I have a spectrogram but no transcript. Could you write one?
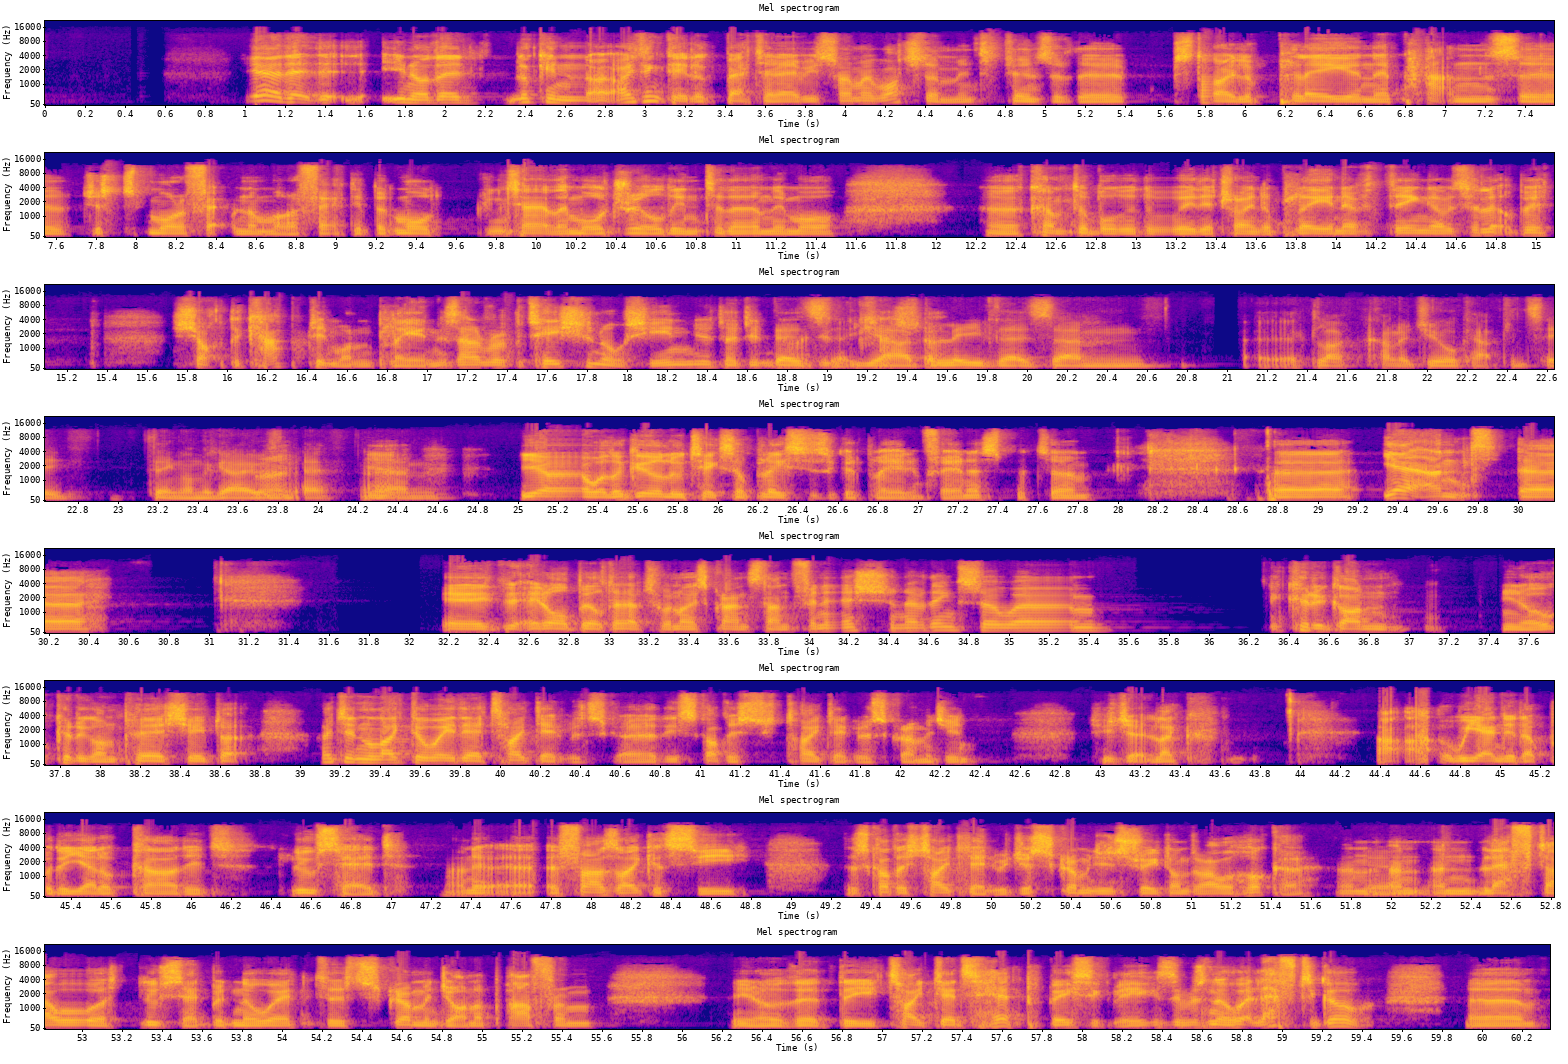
Yeah, they, they- you know they're looking. I I think they look better every time I watch them in terms of the style of play and their patterns. Uh, just more effective, not more effective, but more. You can tell they're more drilled into them. They're more uh, comfortable with the way they're trying to play and everything. I was a little bit shocked the captain wasn't playing. Is that a rotation or she injured? I didn't. I didn't yeah, I that. believe there's um, a, like kind of dual captaincy thing on the go, isn't there? Yeah. Um, Yeah, well, the girl who takes her place is a good player, in fairness. But um, uh, yeah, and uh, it, it all built up to a nice grandstand finish and everything. So um, it could have gone, you know, could have gone pear shaped. I, I didn't like the way their tight head was, uh, the Scottish tight head was scrummaging. She just, like uh, we ended up with a yellow carded loose head, and uh, as far as I could see, the Scottish tight head were just scrummaging straight onto our hooker and, Yeah. and, and left our loose head with nowhere to scrummage on apart from you know the the tight head's hip basically because there was nowhere left to go. Um,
